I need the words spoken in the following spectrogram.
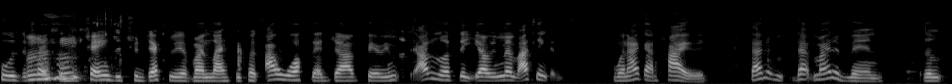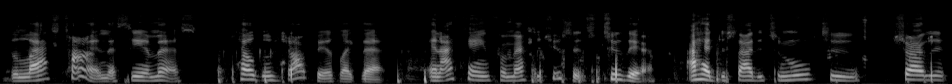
who was the person mm-hmm. who changed the trajectory of my life because I walked that job fair. I don't know if they, y'all remember. I think when I got hired, that that might have been the the last time that CMS held those job fairs like that and I came from Massachusetts to there. I had decided to move to Charlotte.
